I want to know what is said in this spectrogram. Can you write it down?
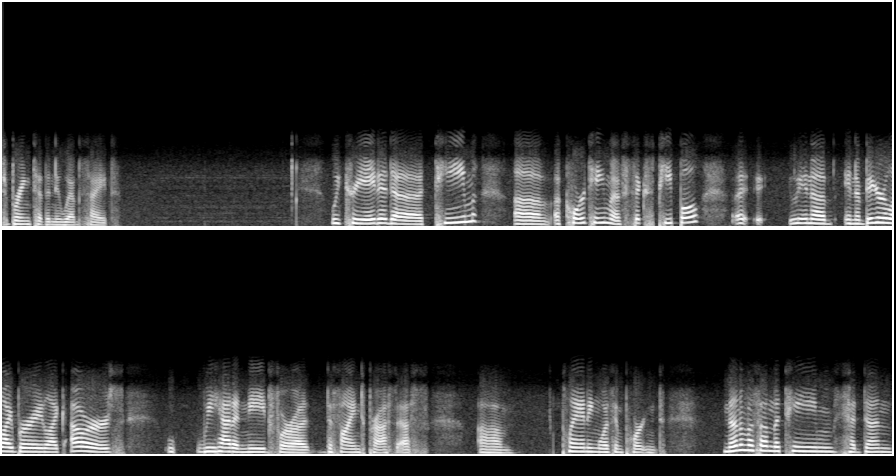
to bring to the new website. We created a team, of, a core team of six people. Uh, in a in a bigger library like ours, we had a need for a defined process. Um, planning was important. None of us on the team had done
